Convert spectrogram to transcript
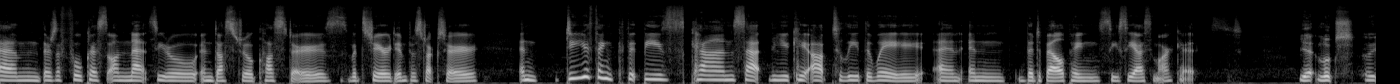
um, there's a focus on net zero industrial clusters with shared infrastructure. And do you think that these can set the UK up to lead the way in, in the developing CCS markets? Yeah, it looks uh,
